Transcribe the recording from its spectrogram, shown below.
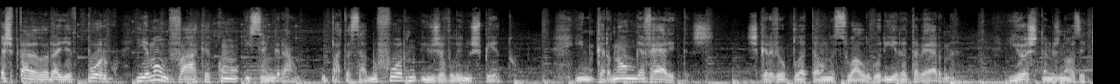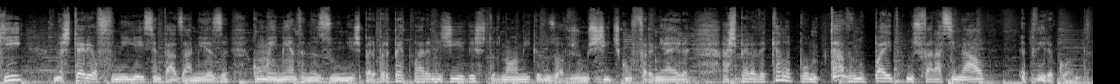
a espetada de orelha de porco e a mão de vaca com e sem grão, o pato assado no forno e o javali no espeto. Incarnonga veritas, escreveu Platão na sua alegoria da taberna. E hoje estamos nós aqui, na estereofonia e sentados à mesa, com uma emenda nas unhas para perpetuar a magia gastronómica dos ovos mexidos com farinheira, à espera daquela pontada no peito que nos fará sinal a pedir a conta.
